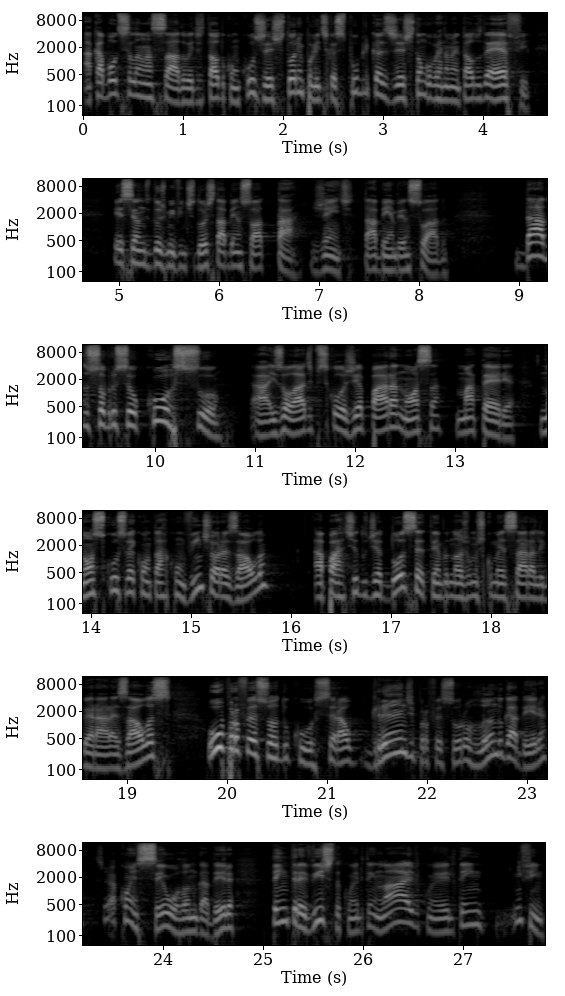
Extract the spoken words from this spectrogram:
Acabou de ser lançado o edital do concurso Gestor em Políticas Públicas e Gestão Governamental do DF. Esse ano de 2022 está abençoado? Tá, gente, está bem abençoado. Dados sobre o seu curso ah, isolado de psicologia para a nossa matéria. Nosso curso vai contar com 20 horas aula. A partir do dia 12 de setembro, nós vamos começar a liberar as aulas. O professor do curso será o grande professor Orlando Gadeira. Você já conheceu o Orlando Gadeira, tem entrevista com ele, tem live com ele, tem, enfim.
